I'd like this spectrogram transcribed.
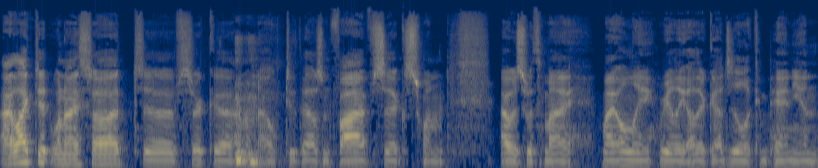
I liked it when I saw it, uh, circa I don't know, 2005, six, when I was with my my only really other Godzilla companion,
